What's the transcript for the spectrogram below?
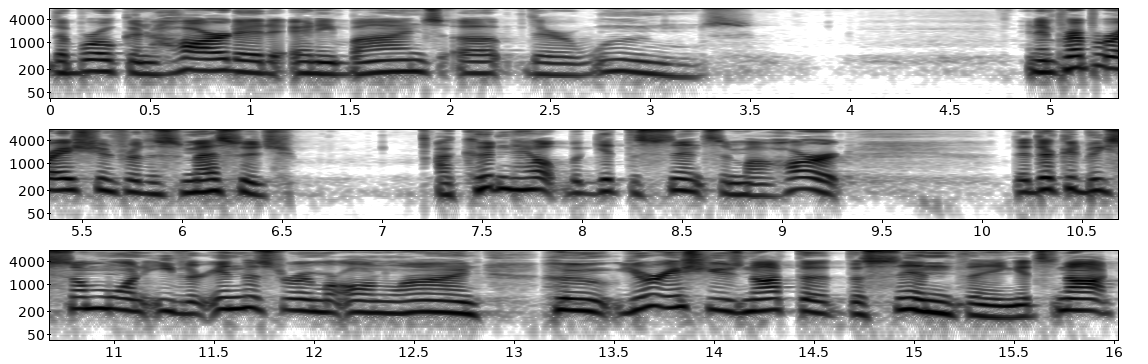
the brokenhearted and he binds up their wounds. And in preparation for this message, I couldn't help but get the sense in my heart that there could be someone either in this room or online who your issue is not the, the sin thing. It's not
